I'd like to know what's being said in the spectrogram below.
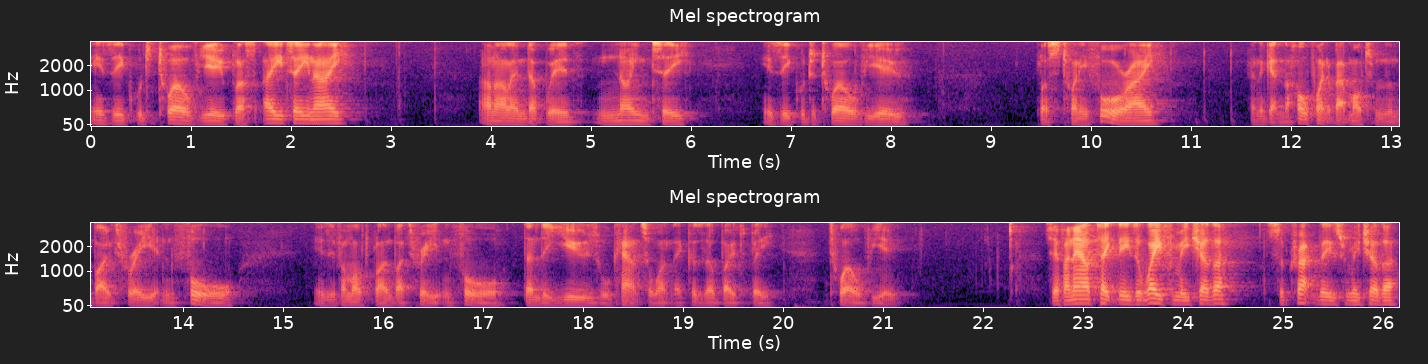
is equal to 12u plus 18a and I'll end up with 90 is equal to 12u plus 24a and again the whole point about multiplying them by 3 and 4 is if I multiply them by 3 and 4 then the u's will cancel won't they because they'll both be 12u. So if I now take these away from each other subtract these from each other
